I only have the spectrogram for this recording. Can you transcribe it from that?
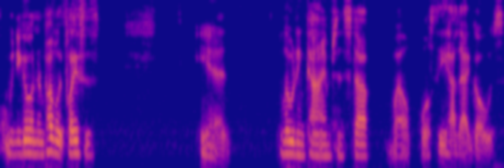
when you go in public places. And loading times and stuff. Well, we'll see how that goes.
